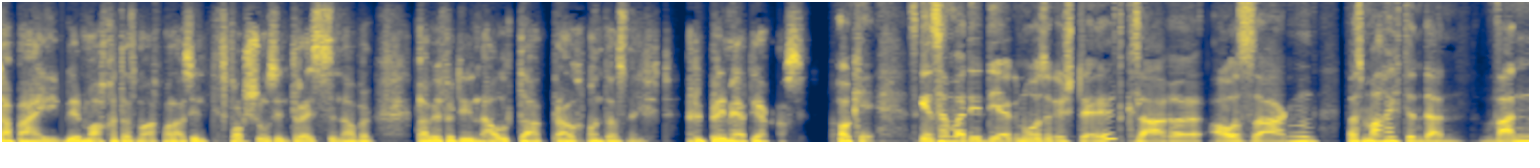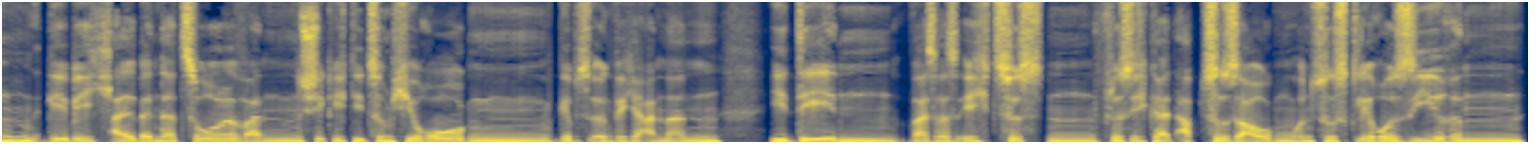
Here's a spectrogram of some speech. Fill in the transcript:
dabei. Wir machen das manchmal aus Forschungsinteressen, aber ich glaube, für den Alltag braucht man das nicht. Primärdiagnostik. Okay, jetzt haben wir die Diagnose gestellt, klare Aussagen. Was mache ich denn dann? Wann gebe ich Albendazol? Wann schicke ich die zum Chirurgen? Gibt es irgendwelche anderen Ideen, weiß was ich, Zysten, Flüssigkeit abzusaugen und zu sklerosieren?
